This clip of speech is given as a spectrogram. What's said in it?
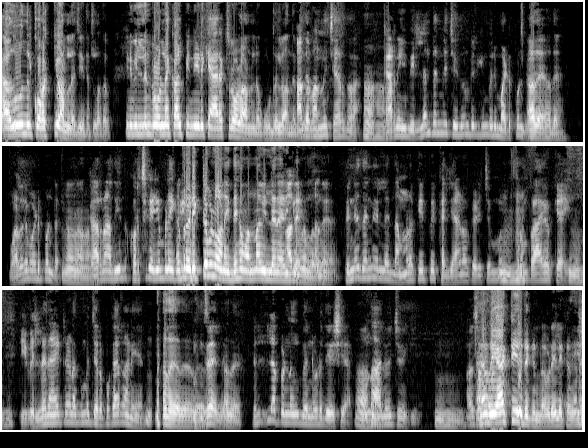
അതുകൊണ്ട് കുറയ്ക്കുകയാണല്ലോ ചെയ്തിട്ടുള്ളത്. ഇനി വില്ലൻ റോളിനേക്കാൾ പിന്നീട് ക്യാരക്ടർ റോളാണല്ലോ കൂടുതൽ അത് വന്ന് ചേർന്നതാ. ആ, ആ. കാരണം ഈ വില്ലൻ തന്നെ ചെയ്തുകൊണ്ടിരിക്കുമ്പോൾ ഒരു മടുപ്പുണ്ട്. അതെ അതെ. വളരെ മടുപ്പുണ്ട്. കാരണം അതിൽ നിന്ന് കുറച്ച് കഴിയുമ്പോഴേക്കും പ്രഡിക്റ്റബിൾ ആണ്. ഇദ്ദേഹം വന്ന വില്ലനായിരിക്കും പിന്നെ തന്നെയല്ല നമ്മളൊക്കെ ഇപ്പൊ കല്യാണമൊക്കെ കഴിച്ചും ഇത്രയും പ്രായമൊക്കെ ആയി ഈ വില്ലനായിട്ട് നടക്കുമ്പോ ചെറുപ്പക്കാരനാണ് ഞാൻ. മനസ്സിലായില്ലേ? എല്ലാ പെണ്ണുങ്ങൾക്കും എന്നോട് ദേഷ്യ. ഒന്ന് ആലോചിച്ച് നോക്കി റിയാക്ട് ചെയ്തിട്ടുണ്ടോ അവിടെയൊക്കെ അങ്ങനെ.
